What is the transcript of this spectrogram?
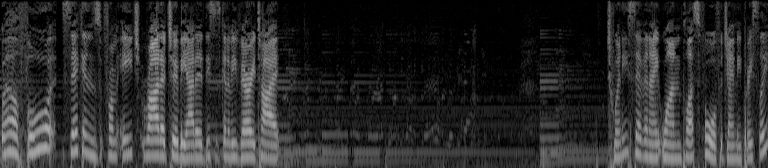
Well, four seconds from each rider to be added. This is going to be very tight. Twenty-seven eight one plus four for Jamie Priestley.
